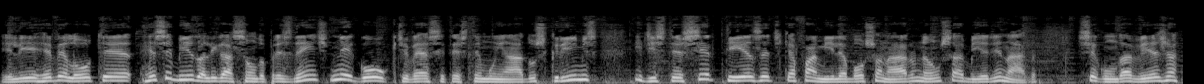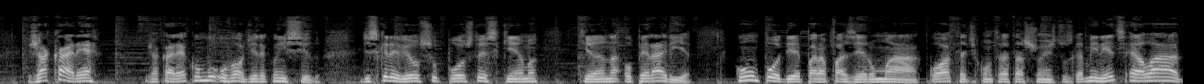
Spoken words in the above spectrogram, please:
ele revelou ter recebido a ligação do presidente, negou que tivesse testemunhado os crimes e disse ter certeza de que a família Bolsonaro não sabia de nada. Segundo a Veja, Jacaré, Jacaré como o Valdir é conhecido, descreveu o suposto esquema que Ana operaria. Com o poder para fazer uma cota de contratações dos gabinetes, ela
